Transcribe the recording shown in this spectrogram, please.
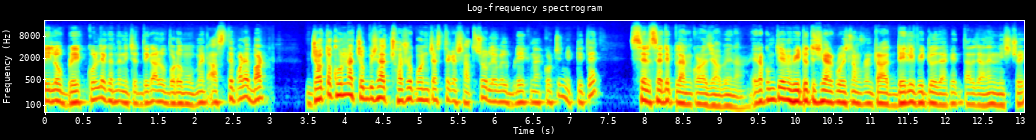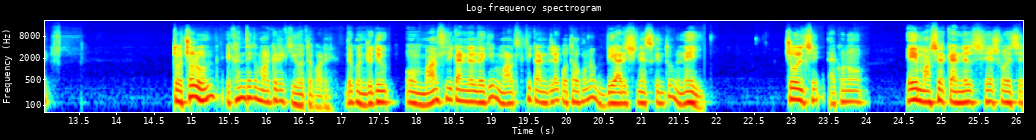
এই লো ব্রেক করলে এখান থেকে নিচের দিকে আরও বড় মুভমেন্ট আসতে পারে বাট যতক্ষণ না চব্বিশ হাজার ছশো পঞ্চাশ থেকে সাতশো লেভেল ব্রেক না করছে, নিফটিতে সেল সাইডে প্ল্যান করা যাবে না। এরকমটি আমি ভিডিওতে শেয়ার করেছিলাম, আপনারা ডেলি ভিডিও দেখেন তারা জানেন নিশ্চয়ই। তো চলুন, এখান থেকে মার্কেটে কি হতে পারে? দেখুন, যদি ও মান্থলি ক্যান্ডেল দেখি মান্থলি ক্যান্ডেলে কোথাও কোনো বিয়ারিশনেস কিন্তু নেই। চলছে এখনও এই মাসের ক্যান্ডেল শেষ হয়েছে।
